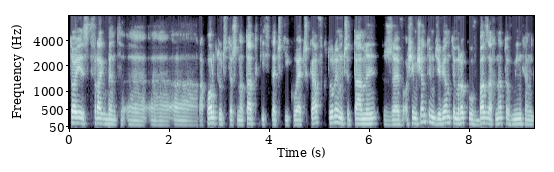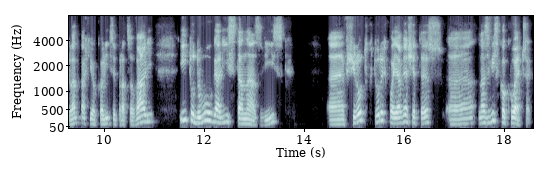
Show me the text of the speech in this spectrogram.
To jest fragment e, e, e, raportu, czy też notatki z teczki Kłeczka, w którym czytamy, że w 1989 roku w bazach NATO w München-Gladbach i okolicy pracowali i tu długa lista nazwisk, wśród których pojawia się też nazwisko Kłeczek,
